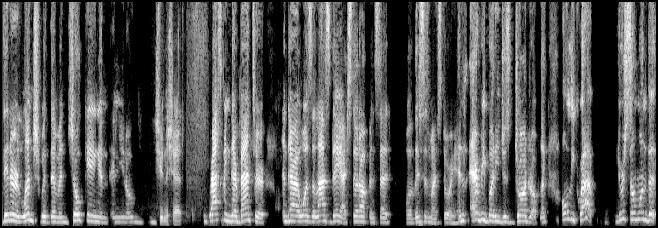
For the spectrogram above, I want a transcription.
dinner, lunch with them and joking and, and you know, shooting the shit, grasping their banter. And there I was the last day. I stood up and said, well, this is my story. And everybody just jaw dropped like, holy crap, you're someone that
